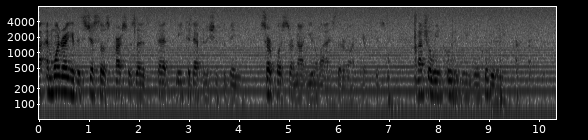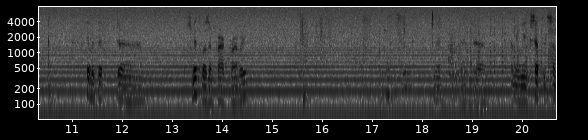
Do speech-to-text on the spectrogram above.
I, I'm wondering if it's just those parcels that, that meet the definition for being surplus or not utilized that are on here, because I'm not sure we included, we included any. Yeah, but that, uh, Smith wasn't park property. Accepted some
